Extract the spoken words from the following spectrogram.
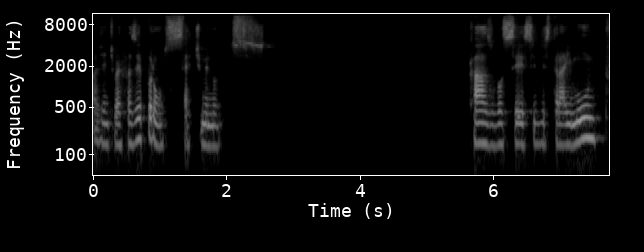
A gente vai fazer por uns sete minutos. Caso você se distrair muito,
